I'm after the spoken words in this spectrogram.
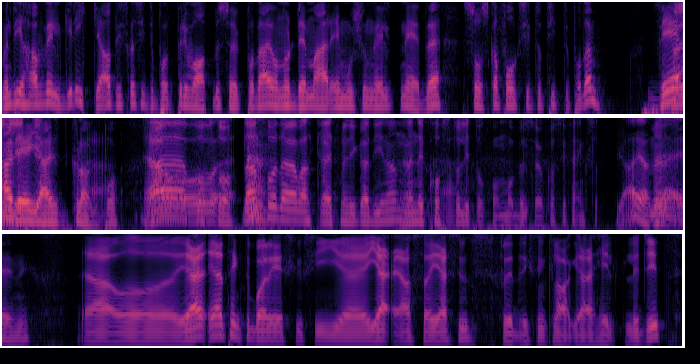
Men de har, velger ikke at de skal sitte på et privat besøk på deg, og når dem er emosjonelt nede, så skal folk sitte og titte på dem. Det er det jeg klager på. Ja, Jeg forstår. Derfor det har vært greit med de gardinene, men det koster litt å komme og besøke oss i fengsel. Ja, ja, det er jeg enig i. Ja, og jeg, jeg tenkte bare jeg skulle si eh, Jeg, altså, jeg syns Fredrik sin klage er helt legit.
